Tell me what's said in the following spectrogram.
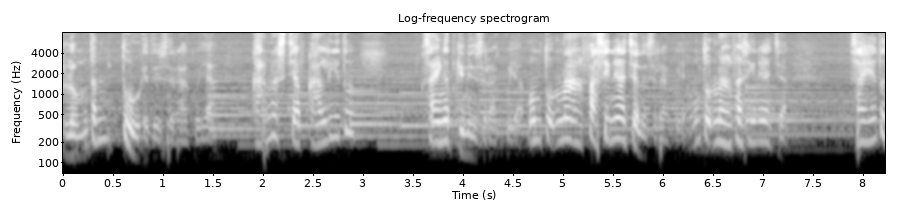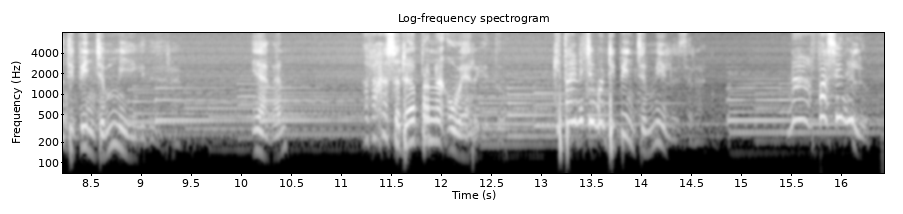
belum tentu gitu saudaraku ya. Karena setiap kali itu saya ingat gini saudaraku ya. Untuk nafas ini aja loh saudaraku ya. Untuk nafas ini aja. Saya itu dipinjemi gitu saudaraku. Ya kan? Apakah saudara pernah aware itu? Kita ini cuma dipinjemi loh saudaraku. Nafas ini loh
